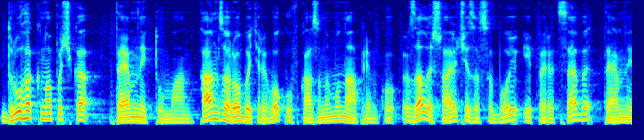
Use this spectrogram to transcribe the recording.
Друга кнопочка темний туман. Ханзо робить ривок у вказаному напрямку, залишаючи за собою і перед себе темний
